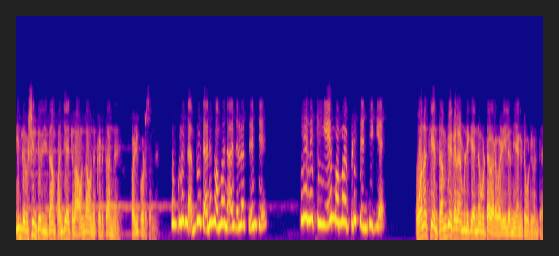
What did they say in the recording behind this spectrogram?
இந்த விஷயம் தெரிஞ்சுதான் பஞ்சாயத்துல அவன் தான் அவனை கெடுத்தான்னு பழி போட சொன்னேன். உங்களை நம்பி தானே மாமா நான் இதெல்லாம் செஞ்சேன். எனக்கு ஏன் மாமா இப்படி செஞ்சீங்க? உனக்கு என் தம்பியை கல்யாணம் பண்ணிக்க என்ன விட்டா வேற வழி இல்லைன்னு என்கிட்ட ஓடி வந்த.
